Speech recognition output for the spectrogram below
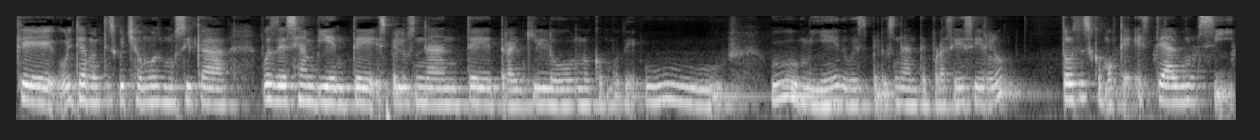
que últimamente escuchamos música pues de ese ambiente espeluznante, tranquilo, no como de uh, uh, miedo espeluznante, por así decirlo. Entonces como que este álbum sí,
